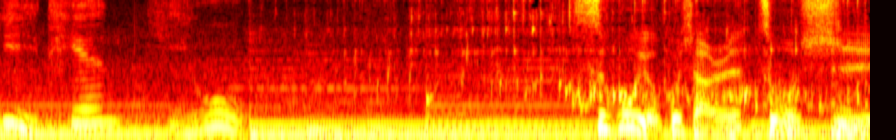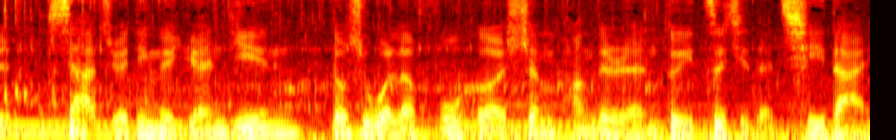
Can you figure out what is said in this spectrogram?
一天一物，似乎有不少人做事下决定的原因，都是为了符合身旁的人对自己的期待，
